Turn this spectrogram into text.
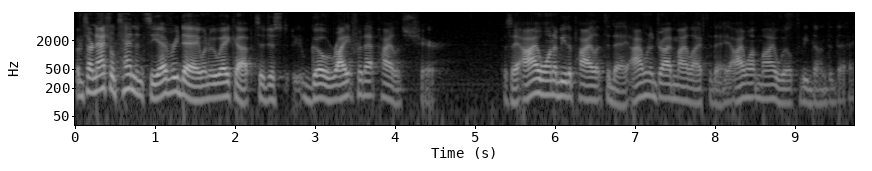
But it's our natural tendency every day when we wake up to just go right for that pilot's chair. To say, I want to be the pilot today. I want to drive my life today. I want my will to be done today.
